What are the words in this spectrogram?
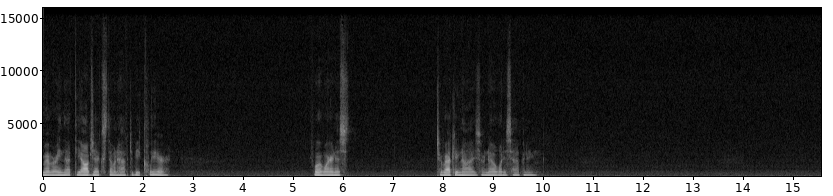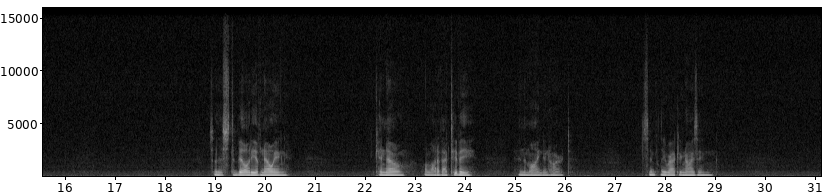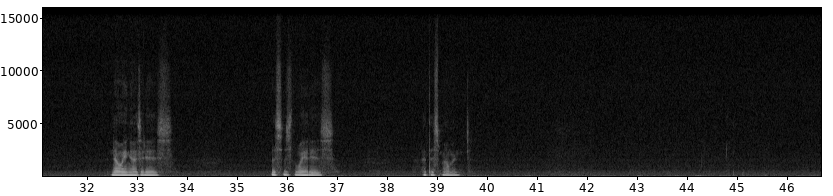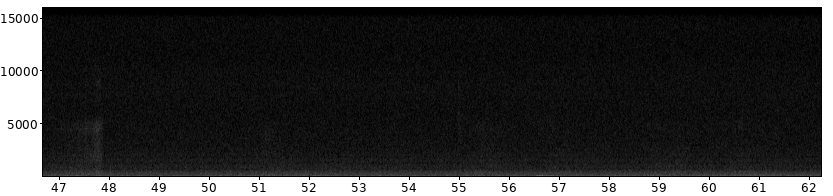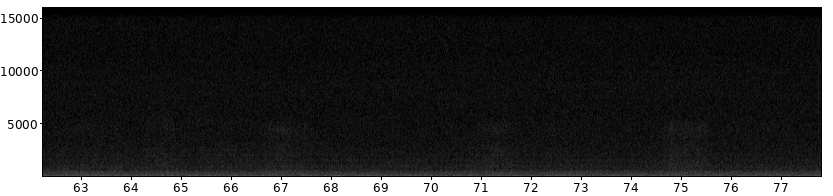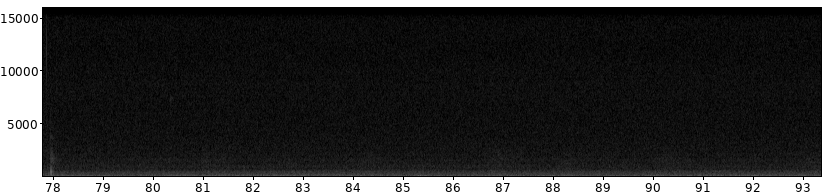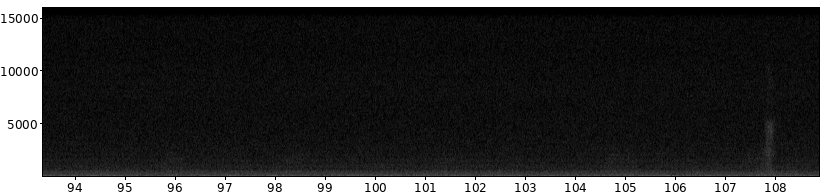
Remembering that the objects don't have to be clear for awareness to recognize or know what is happening. So the stability of knowing can know a lot of activity in the mind and heart. Simply recognizing knowing as it is. This is the way it is at this moment.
